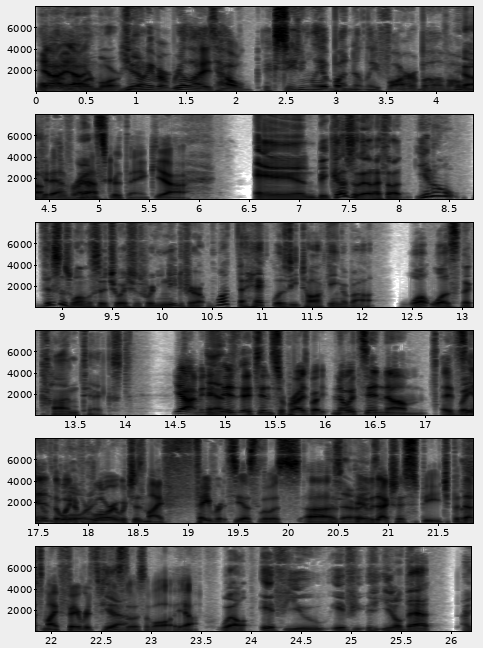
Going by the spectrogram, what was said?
more and more and more. you Yeah. don't even realize how exceedingly abundantly far above all Yeah, we could ever yeah. ask or think yeah And because of that, I thought, you know, this is one of the situations where you need to figure out what the heck was he talking about? What was the context? Yeah i mean And- it's, it's in surprise but no it's in um it's Weight in of the weight of Glory. which is my favorite cs lewis uh Is that it was actually a speech but that's, my favorite cs yeah. lewis of all yeah Well, if you if you, you know that I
